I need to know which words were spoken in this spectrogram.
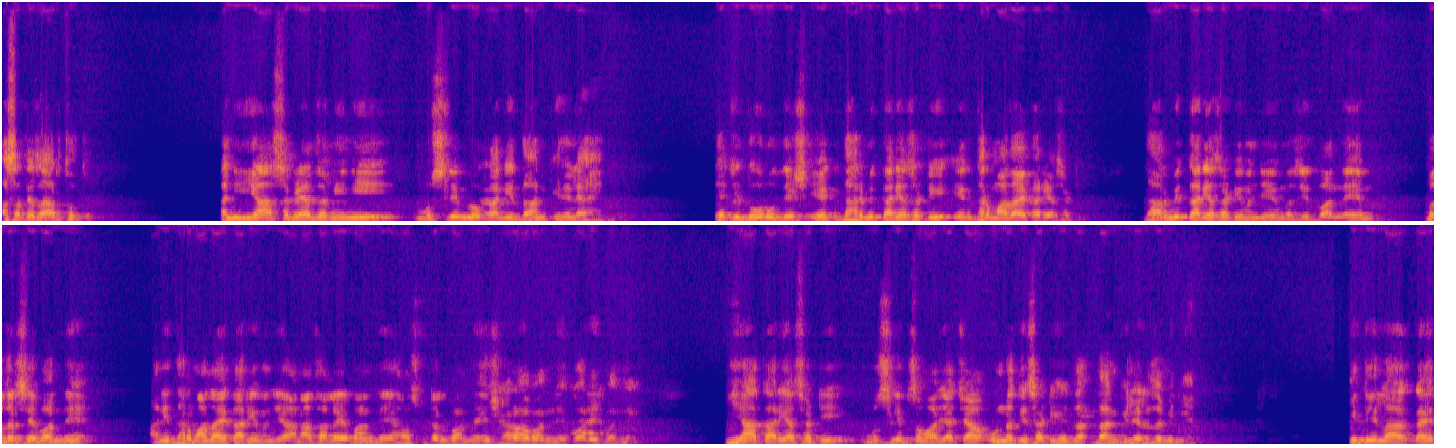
असा त्याचा अर्थ होतो. आणि या सगळ्या जमिनी मुस्लिम लोकांनी दान केलेल्या आहेत. याचे दोन उद्देश एक धार्मिक कार्यासाठी एक धर्मादाय कार्यासाठी. धार्मिक कार्यासाठी म्हणजे मस्जिद बांधणे मदरसे बांधणे आणि धर्मादाय कार्य म्हणजे अनाथालय बांधणे हॉस्पिटल बांधणे शाळा बांधणे कॉलेज बांधणे या कार्यासाठी मुस्लिम समाजाच्या उन्नतीसाठी हे दा दान केलेल्या जमिनी आहेत किती लाख आहेत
